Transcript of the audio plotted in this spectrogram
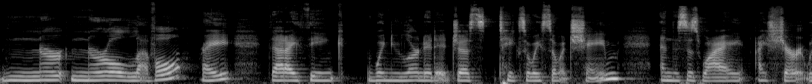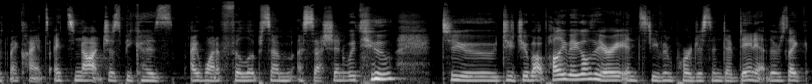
neur- neural level, right? That I think when you learn it, it just takes away so much shame. And this is why I share it with my clients. It's not just because I want to fill up some a session with you to teach you about polyvagal theory and Stephen Porges and Deb Dana. There's like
